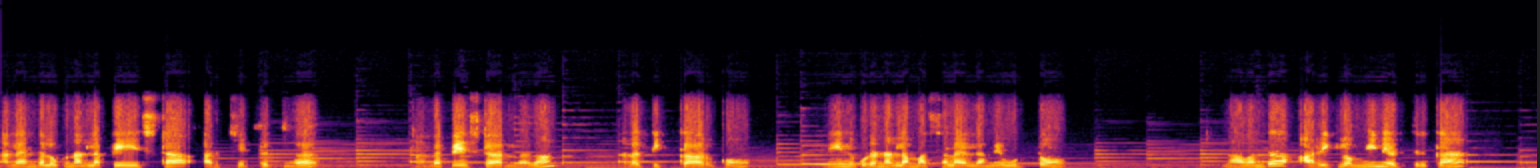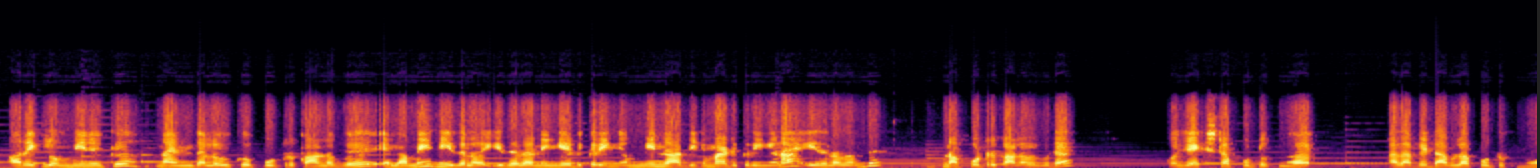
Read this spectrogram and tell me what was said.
நல்லா இந்த அளவுக்கு நல்லா பேஸ்ட்டாக அரைச்சி எடுத்துக்கோங்க. நல்லா பேஸ்ட்டாக இருந்தால் தான் நல்லா திக்காக இருக்கும். மீன் கூட நல்லா மசாலா எல்லாமே விட்டோம் நான் வந்து அரை கிலோ மீன் எடுத்திருக்கேன். அரை கிலோ மீனுக்கு நான் இந்த அளவுக்கு போட்டிருக்க அளவு எல்லாமே நீ இதில் இதில் நீங்கள் எடுக்கிறீங்க மீன் அதிகமாக எடுக்கிறீங்கன்னா இதில் வந்து நான் போட்டிருக்க அளவை விட கொஞ்சம் எக்ஸ்ட்ரா போட்டுக்குங்க. அதை அப்படியே டபுளாக போட்டுக்குங்க.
